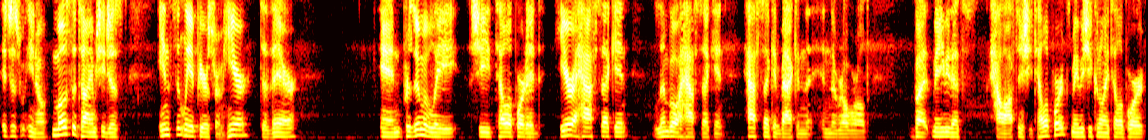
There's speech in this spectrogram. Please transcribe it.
it's just you know, most of the time she just instantly appears from here to there, and presumably she teleported here a half second, limbo a half second, half second back in the in the real world. But maybe that's how often she teleports. Maybe she can only teleport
